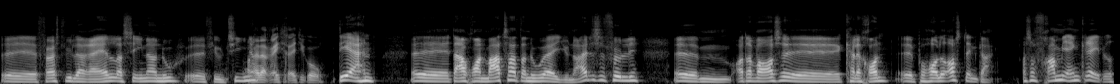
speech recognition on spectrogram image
øh, først Villarreal og senere nu øh, Fiorentina. Og han er rigtig, rigtig god. Det er han. Øh, der er Juan Mata, der nu er i United selvfølgelig. Øh, og der var også øh, Callejon øh, på holdet også dengang. Og så frem i angrebet,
